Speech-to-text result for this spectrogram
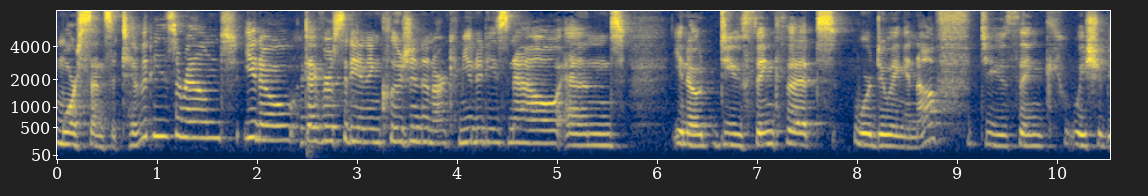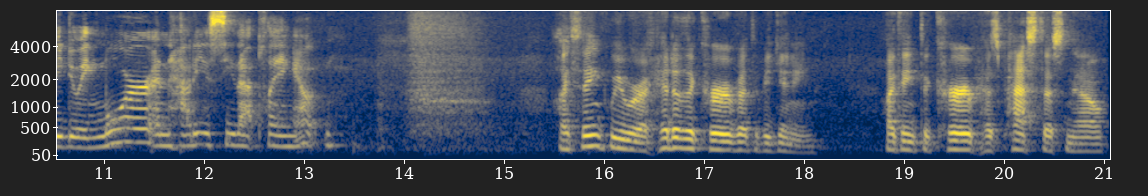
more sensitivities around, you know, diversity and inclusion in our communities now and you know, do you think that we're doing enough? Do you think we should be doing more? And how do you see that playing out? I think we were ahead of the curve at the beginning. I think the curve has passed us now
